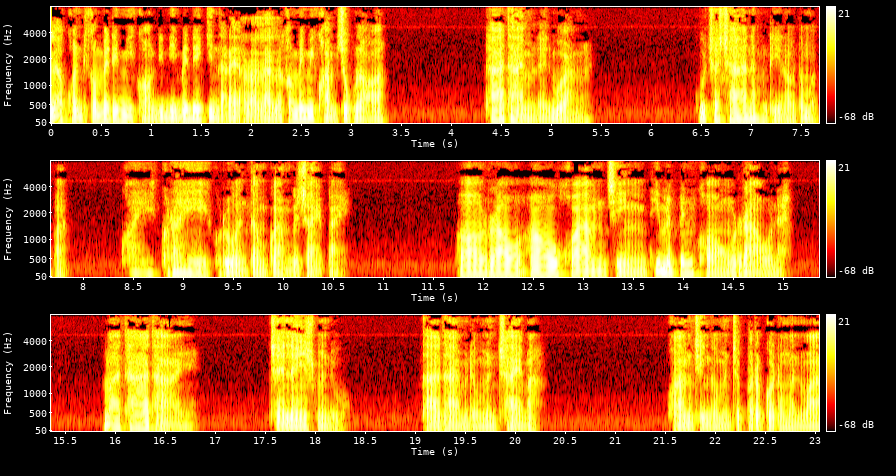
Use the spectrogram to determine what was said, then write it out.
แล้วคนที่เขาไม่ได้มีของดีๆ ไม่ได้กินอะไรอร่อยๆแล้วก็ไม่มีความสุขหรอ ท้าทายมันเลยบวงกูช้าๆนะบางทีเราต้องแบบว่าค่อยๆครวนทำความเข้าใจไป พอเราเอาความจริงที่มันเป็นของเรานะมาท้าทาย challenge มันดู ท้าทายมันดูมันใช่ปะความจริงก็มันจะปรากฏออกมันว่า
